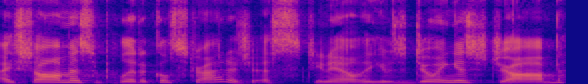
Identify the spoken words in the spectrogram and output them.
I saw him as a political strategist. You know, he was doing his job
